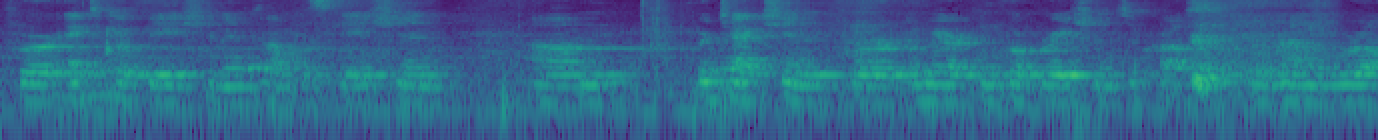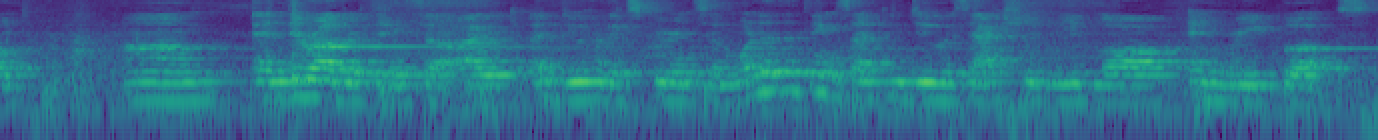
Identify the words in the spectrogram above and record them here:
for expropriation and confiscation, um, protection for American corporations across around the world. Um, and there are other things that I, I do have experience in. One of the things I can do is actually read law and read books.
